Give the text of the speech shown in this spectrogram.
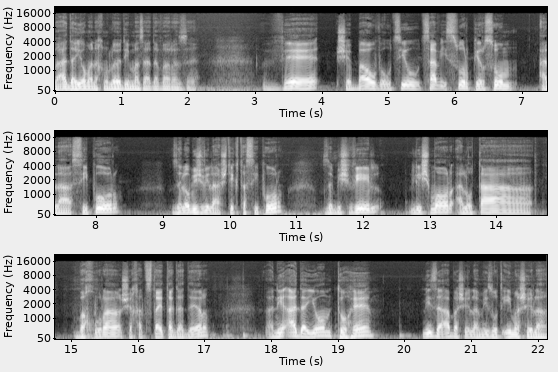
ועד היום אנחנו לא יודעים מה זה הדבר הזה. ושבאו והוציאו צו איסור פרסום על הסיפור, זה לא בשביל להשתיק את הסיפור, זה בשביל לשמור על אותה בחורה שחצתה את הגדר. אני עד היום תוהה מי זה אבא שלה, מי זאת אימא שלה,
